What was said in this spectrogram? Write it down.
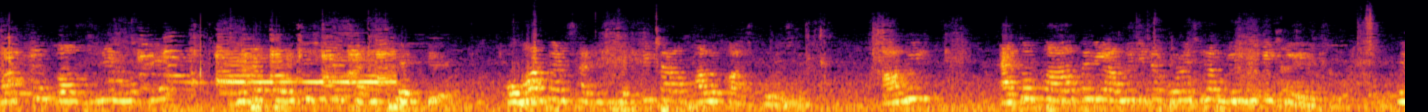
মাত্র দশ দিনের মধ্যে যেটা করেছে সেটা স্যাটিসফ্যাক্টরি ওভার স্যাটিসফ্যাক্টরি তারা ভালো কাজ করেছে। আমি এত তাড়াতাড়ি আমি যেটা করেছিলাম মিউজিকে গিয়ে যে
